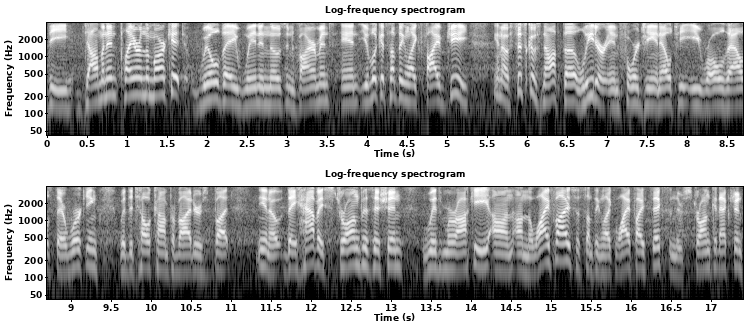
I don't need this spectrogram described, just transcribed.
the dominant player in the market, will they win in those environments? And you look at something like 5G, you know, Cisco's not the leader in 4G and LTE rolls out, they're working with the telecom providers, but you know, they have a strong position with Meraki on, on the Wi-Fi, so something like Wi-Fi 6, and there's strong connection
